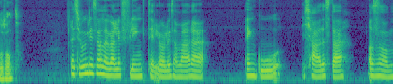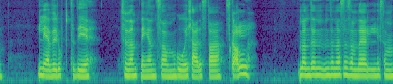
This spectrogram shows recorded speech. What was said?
noe sånt. Jeg tror Kristian er veldig flink til å liksom være en god kjæreste. Altså sånn Lever opp til de forventningene som gode kjærester skal. Men det, det er nesten som det liksom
